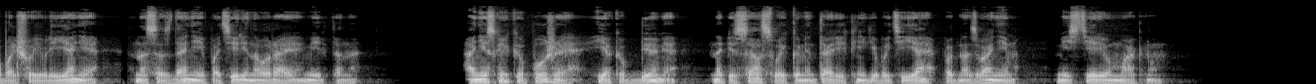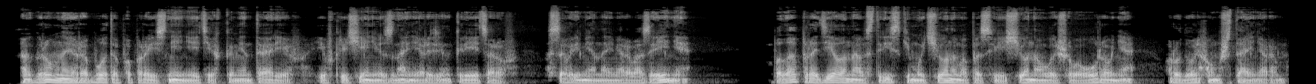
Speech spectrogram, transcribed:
большое влияние на создание «Потерянного рая» Мильтона. А несколько позже Якоб Бёме написал свой комментарий к книге «Бытия» под названием «Мистериум Магнум». Огромная работа по прояснению этих комментариев и включению знаний розенкрейцеров в современное мировоззрение – была проделана австрийским ученым и посвященным высшего уровня Рудольфом Штайнером,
